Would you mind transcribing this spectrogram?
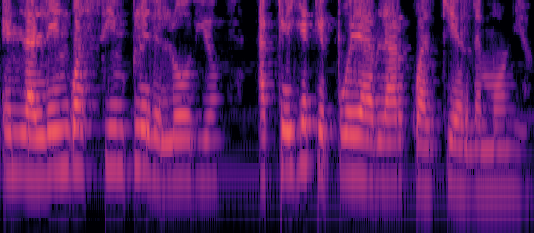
en la lengua simple del odio, aquella que puede hablar cualquier demonio.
